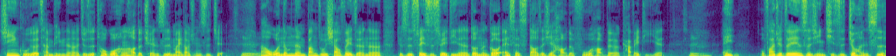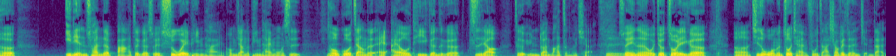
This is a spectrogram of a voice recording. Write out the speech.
辛辛苦的产品呢，就是透过很好的诠释卖到全世界？然后我能不能帮助消费者呢，就是随时随地呢都能够 access 到这些好的服务、好的咖啡体验？是，哎，我发觉这件事情其实就很适合。一连串的把这个所谓数位平台，我们讲的平台模式，透过这样的哎 I O T 跟这个资料这个云端把它整合起来。所以呢，我就做了一个呃，其实我们做起来很复杂，消费者很简单，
